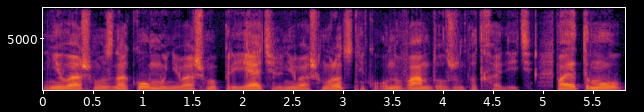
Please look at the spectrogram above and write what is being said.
Ни вашему знакомому, ни вашему приятелю, ни вашему родственнику, он вам должен подходить. Поэтому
